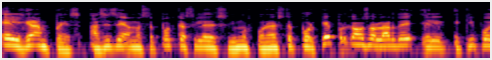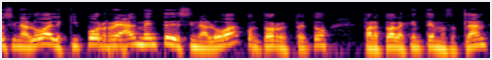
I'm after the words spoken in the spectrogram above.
El Gran Pez. Así se llama este podcast y le decidimos poner este. ¿Por qué? Porque vamos a hablar del equipo de Sinaloa, el equipo realmente de Sinaloa, con todo respeto para toda la gente de Mazatlán.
